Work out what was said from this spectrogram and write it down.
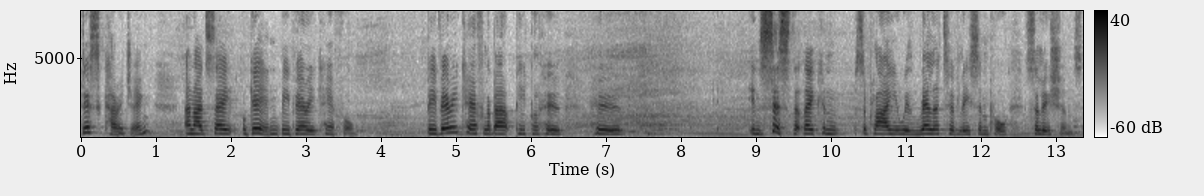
discouraging. And I'd say, again, be very careful. Be very careful about people who who insist that they can supply you with relatively simple solutions.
